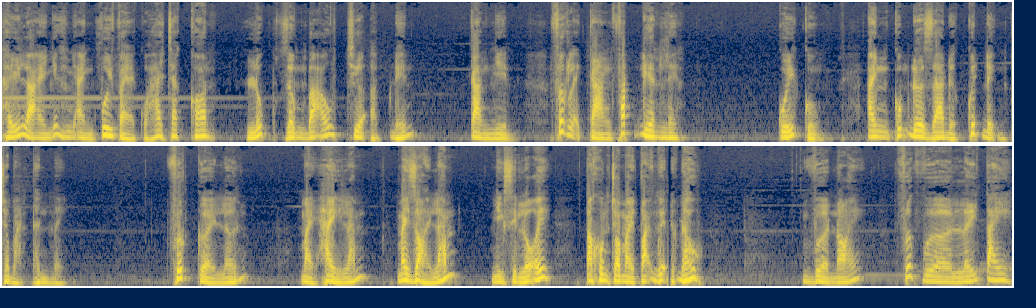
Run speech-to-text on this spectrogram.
thấy lại những hình ảnh vui vẻ của hai cha con lúc rông bão chưa ập đến. Càng nhìn, Phước lại càng phát điên lên. Cuối cùng, anh cũng đưa ra được quyết định cho bản thân mình. Phước cười lớn, "Mày hay lắm, mày giỏi lắm, nhưng xin lỗi, tao không cho mày tọa nguyện được đâu." Vừa nói, Phước vừa lấy tay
